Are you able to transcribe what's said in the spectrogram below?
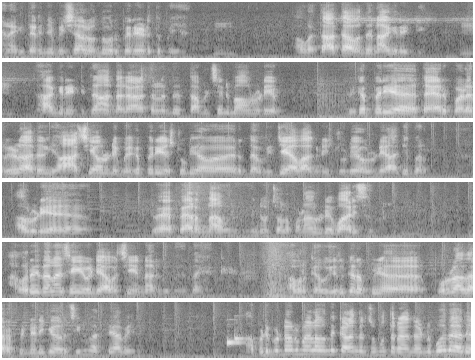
எனக்கு தெரிஞ்ச விஷால் வந்து ஒரு பெரிய எடுத்து பையன். அவங்க தாத்தா வந்து நாகிரெட்டி. நாகிரெட்டி தான் அந்த காலத்துலேருந்து தமிழ் சினிமாவினுடைய மிகப்பெரிய தயாரிப்பாளர்கள் அதுவும் ஆசியாவினுடைய மிகப்பெரிய ஸ்டுடியோவாக இருந்த விஜயவாகினி ஸ்டுடியோவுடைய அதிபர். அவருடைய பே- பேரன் தான் அவர். இன்னும் சொல்லப்போனால் அவருடைய வாரிசு அவர். இதெல்லாம் செய்ய வேண்டிய அவசியம் என்ன இருக்குது தான். அவருக்கு இருக்கிற பொருளாதார பின்னணிக்கு அவர் சினிமா தேவையில்லை. அப்படிப்பட்டவர் மேலே வந்து களங்கம் சுமத்துறாங்கன்னும் போது அது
